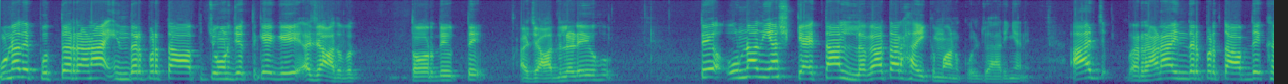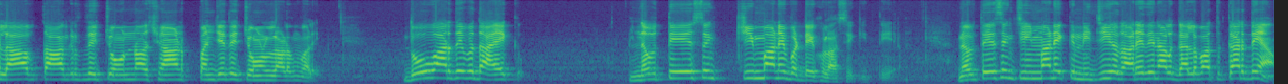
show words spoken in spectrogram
ਉਹਨਾਂ ਦੇ ਪੁੱਤਰ ਰਾਣਾ ਇੰਦਰ ਪ੍ਰਤਾਪ ਚੋਣ ਜਿੱਤ ਕੇ ਗਏ, ਆਜ਼ਾਦ ਤੌਰ ਦੇ ਉੱਤੇ, ਆਜ਼ਾਦ ਲੜੇ ਉਹ। ਤੇ ਉਹਨਾਂ ਦੀਆਂ ਸ਼ਿਕਾਇਤਾਂ ਲਗਾਤਾਰ ਹਾਈ ਕਮਾਨ ਕੋਲ ਜਾ ਰਹੀਆਂ ਨੇ। ਅੱਜ ਰਾਣਾ ਇੰਦਰ ਪ੍ਰਤਾਪ ਦੇ ਖਿਲਾਫ ਕਾਂਗਰਸ ਦੇ ਚੋਣ ਨਿਸ਼ਾਨ, ਪੰਜੇ ਤੇ ਚੋਣ ਲੜਨ ਵਾਲੇ। ਦੋ ਵਾਰ ਦੇ ਵਿਧਾਇਕ ਨਵਤੇਜ ਸਿੰਘ ਚੀਮਾ ਨੇ ਵੱਡੇ ਖੁਲਾਸੇ ਕੀਤੇ ਆ। ਨਵਤੇਜ ਸਿੰਘ ਚੀਮਾ ਨੇ ਇੱਕ ਨਿੱਜੀ ਅਦਾਰੇ ਦੇ ਨਾਲ ਗੱਲਬਾਤ ਕਰਦਿਆਂ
